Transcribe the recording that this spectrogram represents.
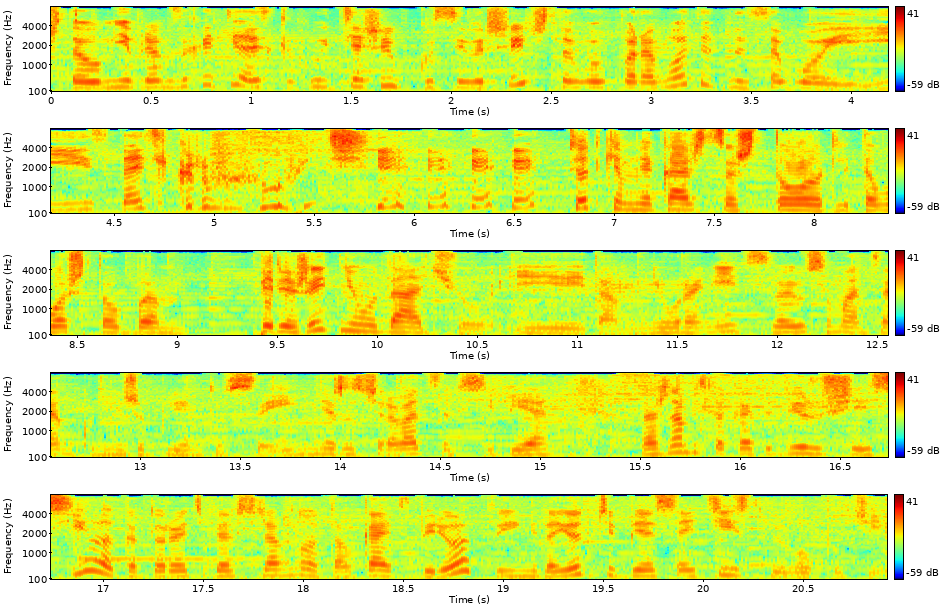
что мне прям захотелось какую-то ошибку совершить, чтобы поработать над собой и стать круче. Все-таки мне кажется, что для того, чтобы пережить неудачу и там не уронить свою самооценку ниже плинтуса и не разочароваться в себе. Должна быть какая-то движущая сила, которая тебя все равно толкает вперед и не дает тебе сойти с твоего пути.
